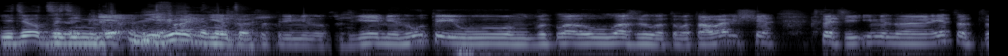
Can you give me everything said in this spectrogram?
идет за деньги. Нет, две минуты. Три минуты. Две минуты, и он уложил этого товарища. Кстати, именно этот э,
